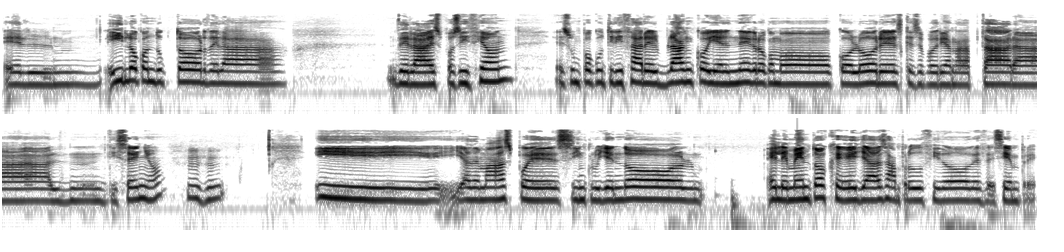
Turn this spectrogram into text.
el hilo conductor de la, de la exposición es un poco utilizar el blanco y el negro como colores que se podrían adaptar al diseño y, y además pues incluyendo elementos que ellas han producido desde siempre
